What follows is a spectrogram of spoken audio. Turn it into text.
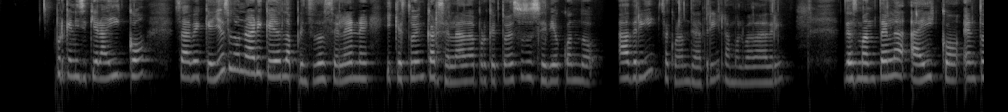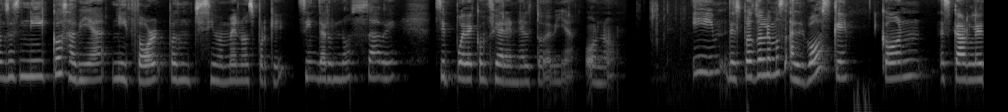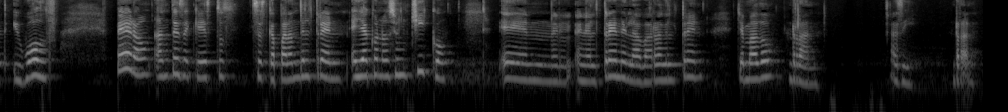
Porque ni siquiera Ico sabe que ella es lunar y que ella es la princesa Selene y que estuvo encarcelada porque todo eso sucedió cuando Adri, ¿se acuerdan de Adri, la malvada Adri? Desmantela a Ico, entonces ni Ico sabía, ni Thor, pues muchísimo menos, porque Cinder no sabe si puede confiar en él todavía o no. Y después volvemos al bosque con Scarlett y Wolf, pero antes de que estos se escaparan del tren, ella conoce un chico en el, en el tren, en la barra del tren, llamado Ran. Así, Ran.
